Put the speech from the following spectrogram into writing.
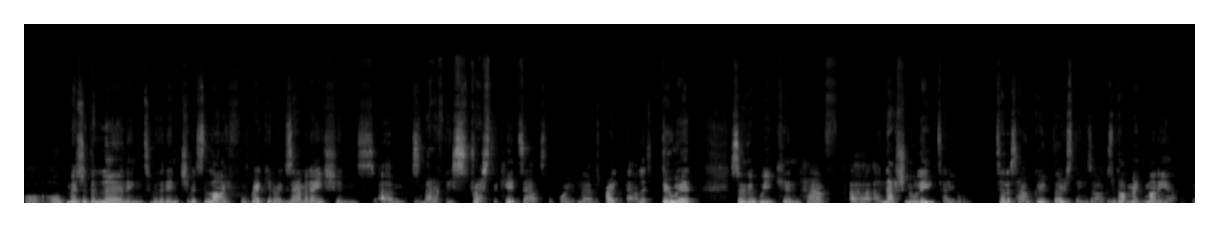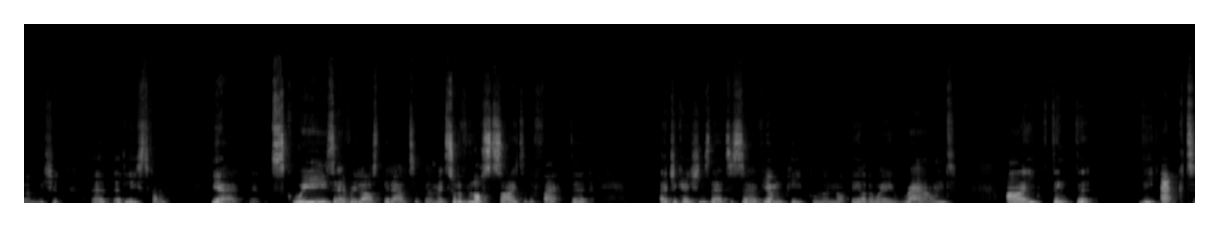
or, or, measure the learning to within an inch of its life with regular examinations. Um, it doesn't matter if they stress the kids out to the point of nervous breakdown. Let's do it so that we can have uh, a national league table tell us how good those things are because we can't make money out of them. We should uh, at least kind of yeah squeeze every last bit out of them. It's sort of lost sight of the fact that education's there to serve young people and not the other way round. I think that the act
